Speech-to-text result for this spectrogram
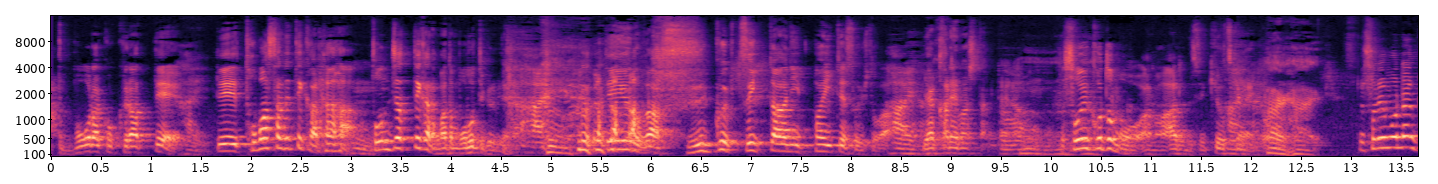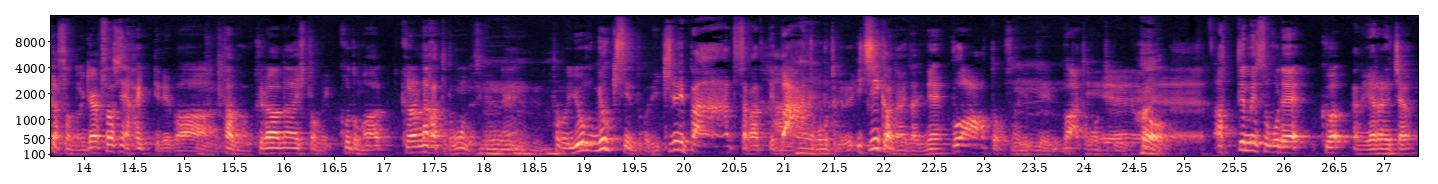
ーって暴落を食らって、はいで、飛ばされてから、うん飛んじゃってからまた戻ってくるみたいな。はい。っていうのが、すっごいツイッターにいっぱいいて、そういう人が、はいはい焼かれましたみたいな。うんそういうことも、あの、あるんですね。気をつけないと。はいはい。でそれもなんかその逆差しに入ってれば、うん多分食らわない人も、こともあ食らわなかったと思うんですけどね。うん多分よ予期せぬところでいきなりバーンって下がって、はいバーンと戻ってくる。1時間の間にね、ブワーっと下げて、うんバーッと戻ってくるへと、ーあっという間にそこで食わあのやられちゃう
